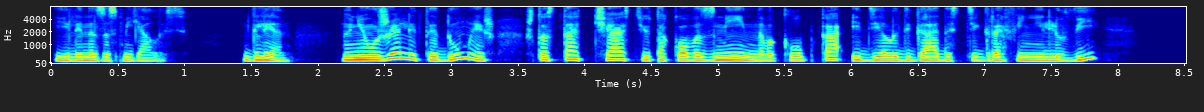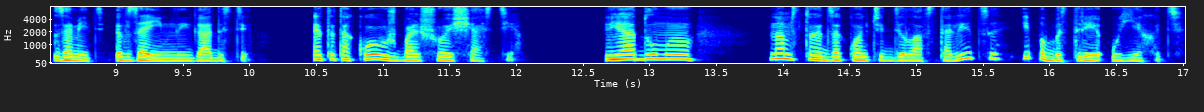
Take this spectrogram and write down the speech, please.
Елена засмеялась. Глен, но ну неужели ты думаешь, что стать частью такого змеиного клубка и делать гадости графине Люви, заметь, взаимные гадости, это такое уж большое счастье? Я думаю, нам стоит закончить дела в столице и побыстрее уехать.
